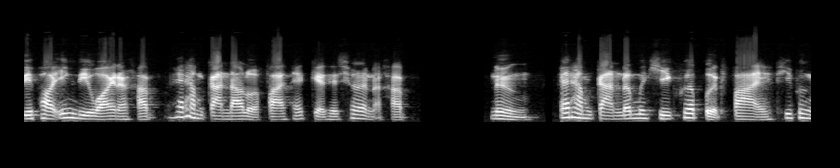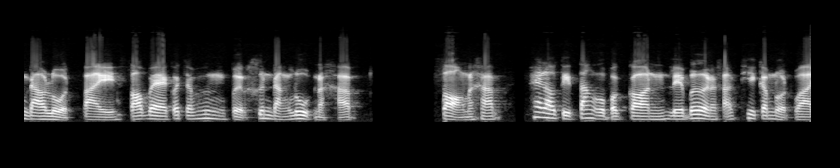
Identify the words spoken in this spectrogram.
deploying device นะครับ ให้ทำการดาวน์โหลดไฟล์ Package Teacher นะครับ 1. ให้ทำการดับเบิลคลิกเพื่อเปิดไฟล์ที่เพิ่งดาวน์โหลดไป ซอฟต์แวร์ก็จะเพิ่งเปิดขึ้นดังรูปนะครับ 2. นะครับ ให้เราติดตั้งอุปกรณ์เลเบอร์นะครับ ที่กำหนดไว้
